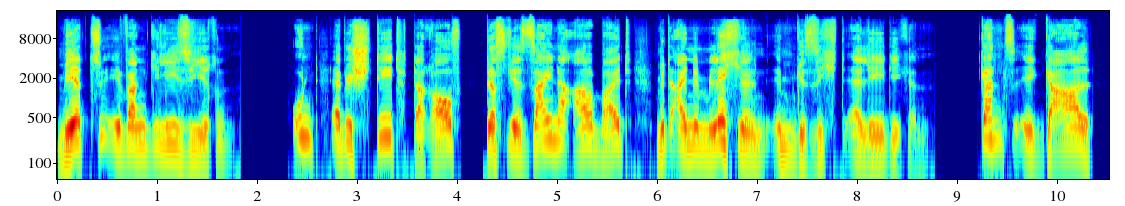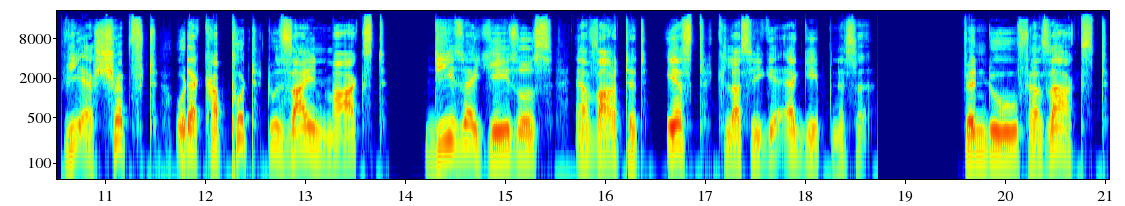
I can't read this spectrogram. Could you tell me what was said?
mehr zu evangelisieren. Und er besteht darauf, dass wir seine Arbeit mit einem Lächeln im Gesicht erledigen. Ganz egal, wie erschöpft oder kaputt du sein magst, dieser Jesus erwartet erstklassige Ergebnisse. Wenn du versagst,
